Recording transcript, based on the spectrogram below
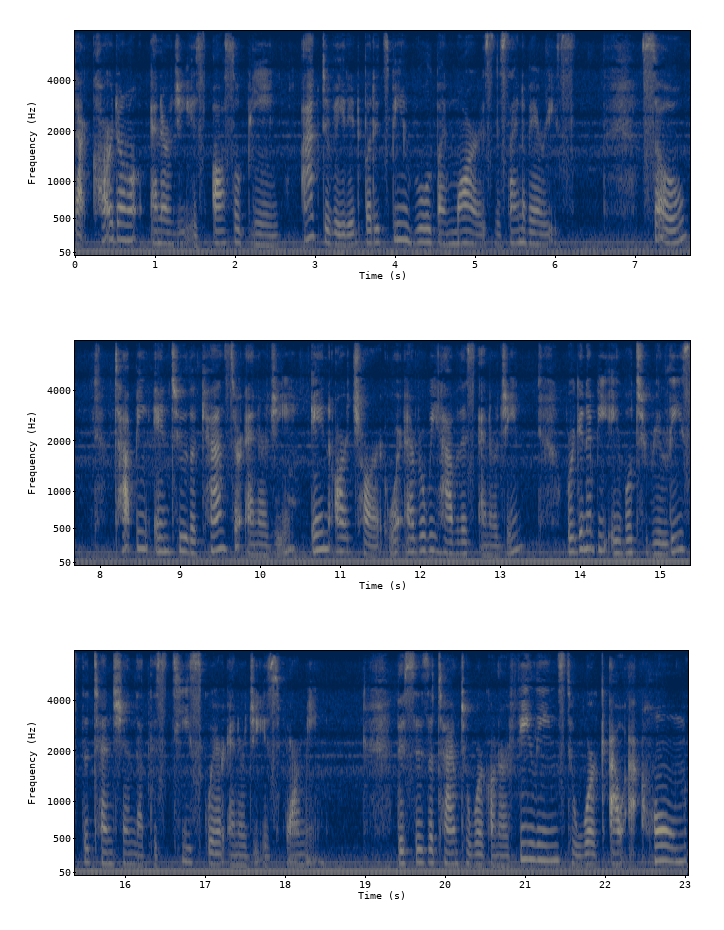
that cardinal energy is also being activated, but it's being ruled by Mars, the sign of Aries. So, tapping into the Cancer energy in our chart, wherever we have this energy, we're going to be able to release the tension that this T square energy is forming. This is a time to work on our feelings, to work out at home,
